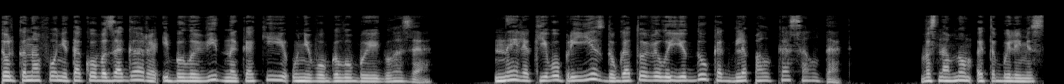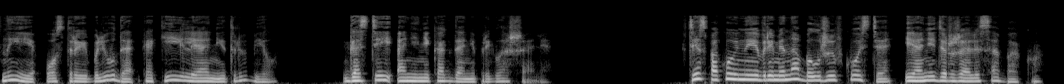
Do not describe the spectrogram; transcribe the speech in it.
Только на фоне такого загара и было видно, какие у него голубые глаза. Неля к его приезду готовила еду, как для полка солдат. В основном это были мясные, острые блюда, какие Леонид любил. Гостей они никогда не приглашали. В те спокойные времена был жив Костя, и они держали собаку.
